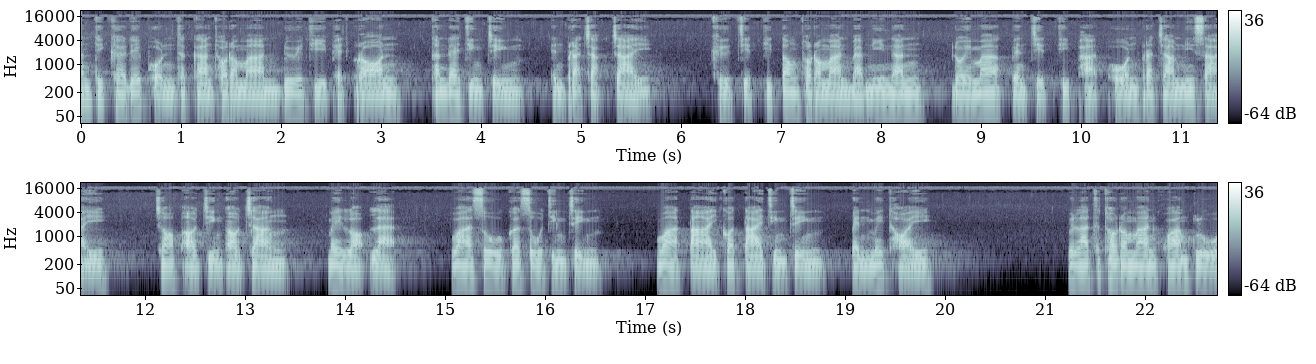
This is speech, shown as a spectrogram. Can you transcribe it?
ท่านที่เคยได้ผลจากการทรมานด้วยวิธีเผ็ดร้อน ท่านได้จริง ๆเห็นประจักษ์ใจ คือจิตที่ต้องทรมานแบบนี้นั้น โดยมากเป็นจิตที่ผาดโผนประจำนิสัย ชอบเอาจริงเอาจัง ไม่หลาะแหละว่าสู้ก็สู้จริง ๆ ว่าตายก็ตายจริง ๆ เป็นไม่ถอย เวลาจะทรมานความกลัว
